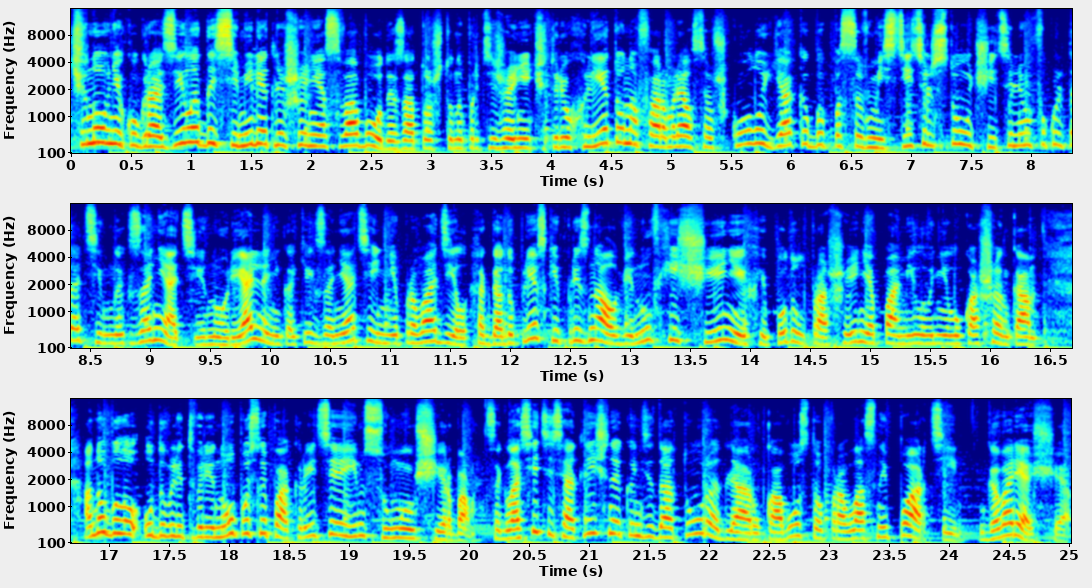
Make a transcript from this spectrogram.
Чиновнику грозило до 7 лет лишения свободы за то, что на протяжении четырех лет он оформлялся в школу якобы по совместительству учителем факультативных занятий, но реально никаких занятий не проводил. Тогда Дуплевский признал вину в хищениях и подал прошение о помиловании Лукашенко. Оно было удовлетворено после покрытия им суммы ущерба. Согласитесь, отличная кандидатура для руководства провластной партии. Говорящая.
